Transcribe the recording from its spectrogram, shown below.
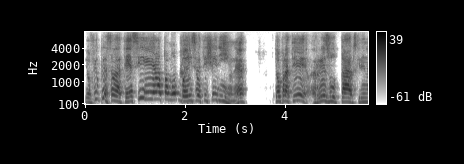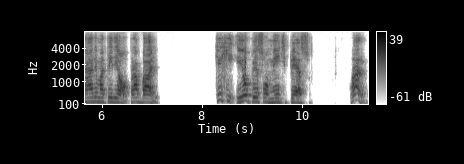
Eu fico pensando até se ela tomou banho, se vai ter cheirinho, né? Então, para ter resultados, que nem na área material, trabalho, que, que eu pessoalmente peço? Claro,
